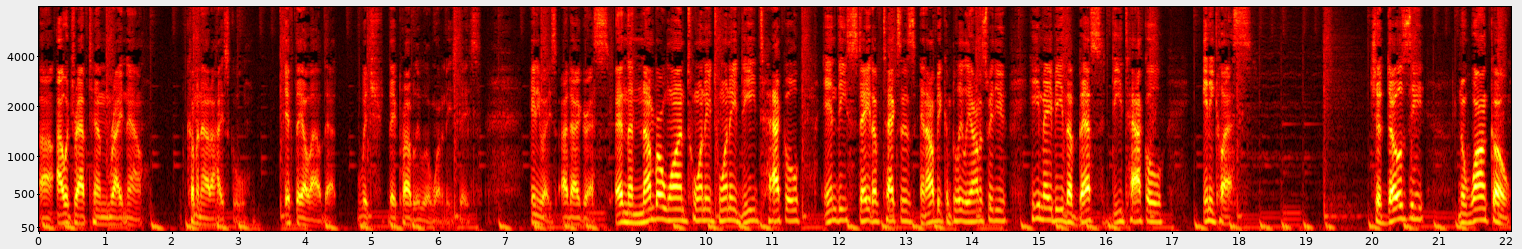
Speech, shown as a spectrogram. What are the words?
Uh, I would draft him right now, coming out of high school, if they allowed that, which they probably will one of these days. Anyways, I digress. And the number one 2020 D tackle in the state of Texas, and I'll be completely honest with you, he may be the best D tackle any class. Chidozie Nwankwo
